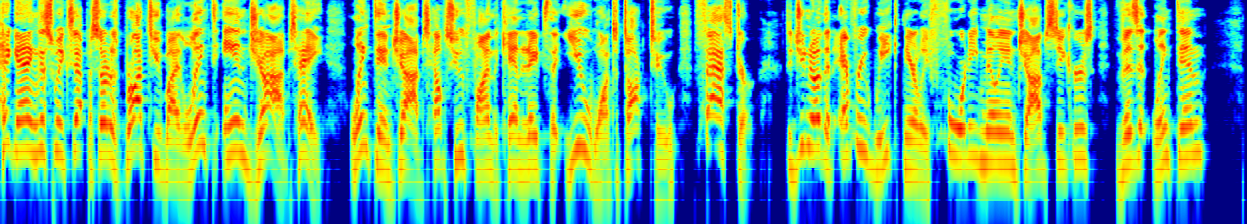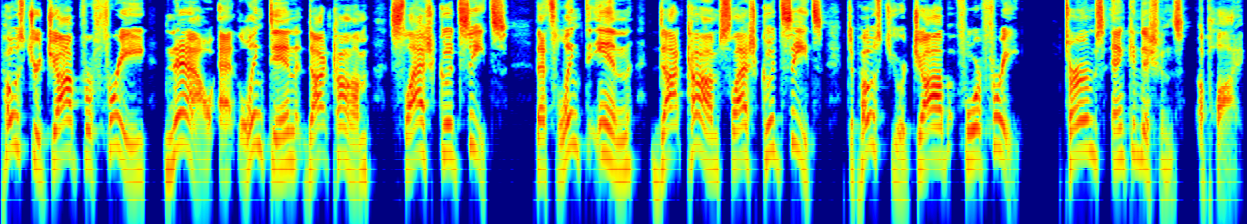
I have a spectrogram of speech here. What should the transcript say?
Hey, gang, this week's episode is brought to you by LinkedIn Jobs. Hey, LinkedIn Jobs helps you find the candidates that you want to talk to faster. Did you know that every week nearly 40 million job seekers visit LinkedIn? Post your job for free now at linkedin.com slash good seats. That's linkedin.com slash good seats to post your job for free. Terms and conditions apply.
